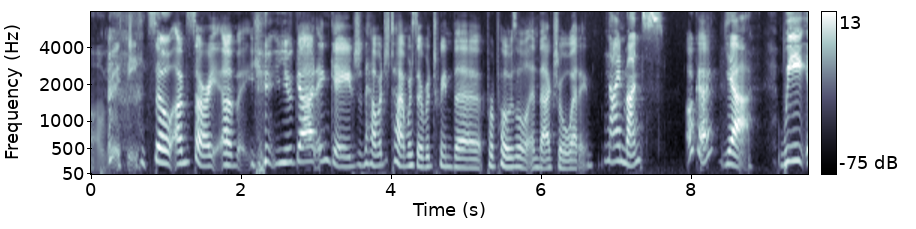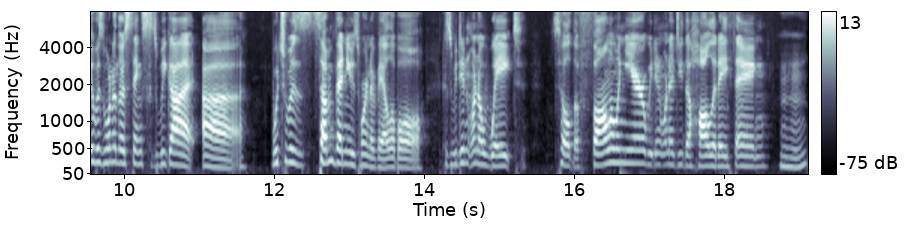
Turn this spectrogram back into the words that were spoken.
Oh, Ruthie. So I'm sorry. Um, you, you got engaged, and how much time was there between the proposal and the actual wedding? Nine months. Okay. Yeah. We it was one of those things because we got uh which was some venues weren't available because we didn't want to wait till the following year. We didn't want to do the holiday thing. Mm-hmm.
